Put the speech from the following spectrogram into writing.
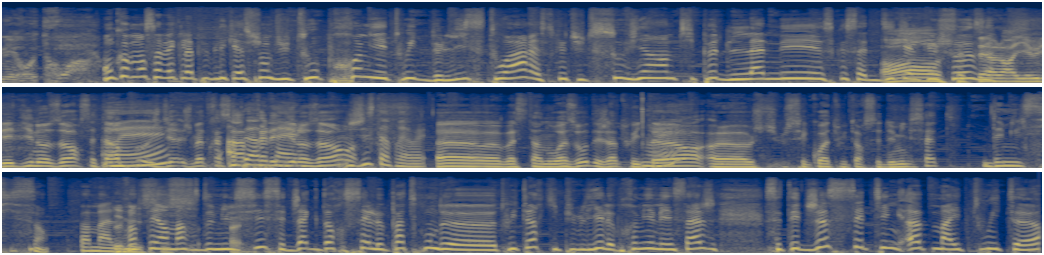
Numéro 3. on commence avec la publication du tout premier tweet de l'histoire est-ce que tu te souviens un petit peu de l'année? Est-ce que ça te dit Oh, quelque chose? Alors, il y a eu les dinosaures. C'était un peu. Je, je mettrais ça après, les dinosaures. juste après ouais Euh, bah, c'était un oiseau déjà, Twitter. Ouais. Euh, c'est quoi Twitter C'est 2007 2006 hein, pas mal 2006, 21 mars 2006 c'est Jack Dorsey le patron de Twitter qui publiait le premier message c'était just setting up my Twitter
